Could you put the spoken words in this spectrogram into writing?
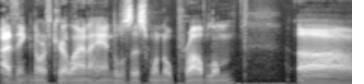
I think North Carolina handles this one no problem. Uh,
